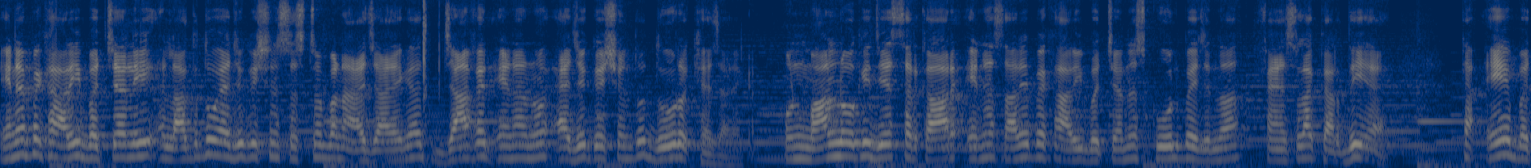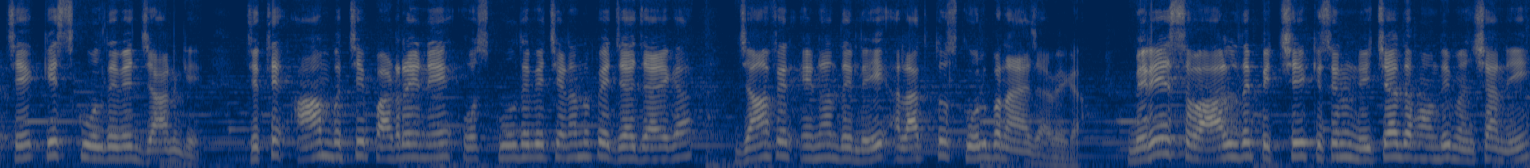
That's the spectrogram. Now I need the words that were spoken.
ਇਹਨਾਂ ਭਿਖਾਰੀ ਬੱਚਿਆਂ ਲਈ ਅਲੱਗ ਤੋਂ ਐਜੂਕੇਸ਼ਨ ਸਿਸਟਮ ਬਣਾਇਆ ਜਾਏਗਾ ਜਾਂ ਫਿਰ ਇਹਨਾਂ ਨੂੰ ਐਜੂਕੇਸ਼ਨ ਤੋਂ ਦੂਰ ਰੱਖਿਆ ਜਾਏਗਾ। ਹੁਣ ਮੰਨ ਲਓ ਕਿ ਜੇ ਸਰਕਾਰ ਇਹਨਾਂ ਸਾਰੇ ਭਿਖਾਰੀ ਬੱਚਿਆਂ ਨੂੰ ਸਕੂਲ ਭੇਜਣ ਦਾ ਫੈਸਲਾ ਕਰਦੀ ਹੈ, ਤਾਂ ਇਹ ਬੱਚੇ ਕਿਸ ਸਕੂਲ ਦੇ ਵਿੱਚ ਜਾਣਗੇ? ਜਿੱਥੇ ਆਮ ਬੱਚੇ ਪੜ ਰਹੇ ਨੇ, ਉਸ ਸਕੂਲ ਦੇ ਵਿੱਚ ਇਹਨਾਂ ਨੂੰ ਭੇਜਿਆ ਜਾਏਗਾ ਜਾਂ ਫਿਰ ਇਹਨਾਂ ਦੇ ਲਈ ਅਲੱਗ ਤੋਂ ਸਕੂਲ ਬਣਾਇਆ ਜਾਵੇਗਾ? ਮੇਰੇ ਸਵਾਲ ਦੇ ਪਿੱਛੇ ਕਿਸੇ ਨੂੰ ਨੀਚਾ ਦਿਖਾਉਣ ਦੀ ਮਨਸ਼ਾ ਨਹੀਂ,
